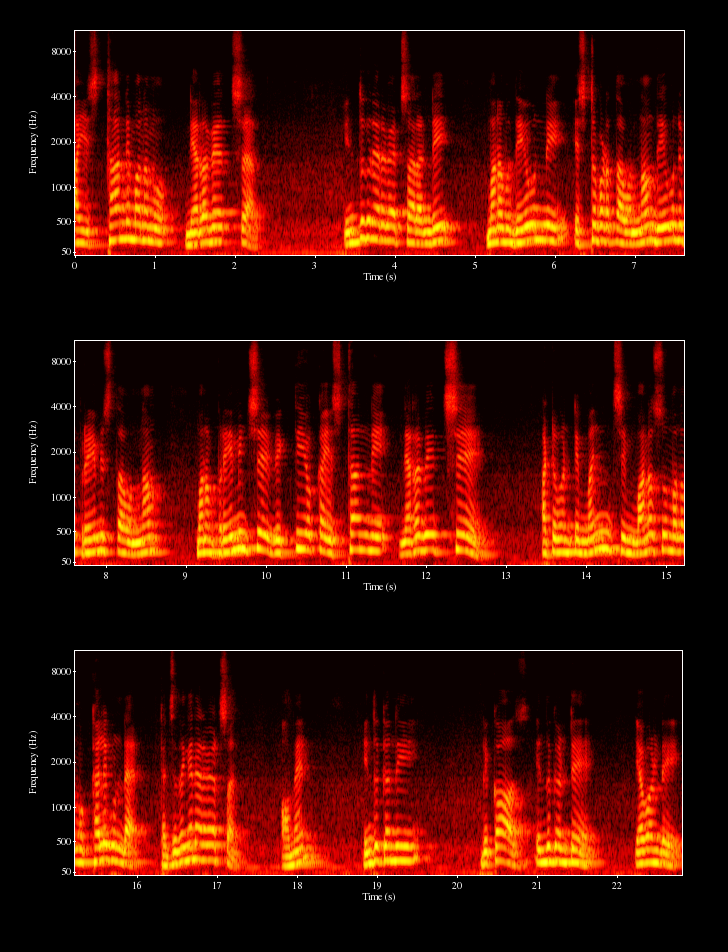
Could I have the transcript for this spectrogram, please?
ఆ ఇష్టాన్ని మనము నెరవేర్చాలి. ఎందుకు నెరవేర్చాలండి? మనము దేవుణ్ణి ఇష్టపడతా ఉన్నాం దేవుణ్ణి ప్రేమిస్తూ ఉన్నాం. మనం ప్రేమించే వ్యక్తి యొక్క ఇష్టాన్ని నెరవేర్చే అటువంటి మంచి మనసు మనము కలిగి ఉండాలి. ఖచ్చితంగా నెరవేర్చాలి ఆమెన్. ఎందుకని? బికాజ్ ఎందుకంటే ఎవండి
